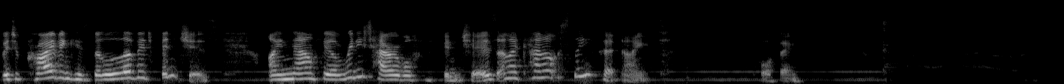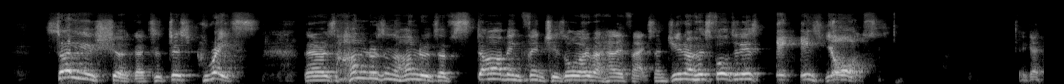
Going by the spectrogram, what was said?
for depriving his beloved finches. I now feel really terrible for the finches and I cannot sleep at night. Poor thing. So you should. That's a disgrace. There's hundreds and hundreds of starving finches all over Halifax. And do you know whose fault it is? It is yours. Okay.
